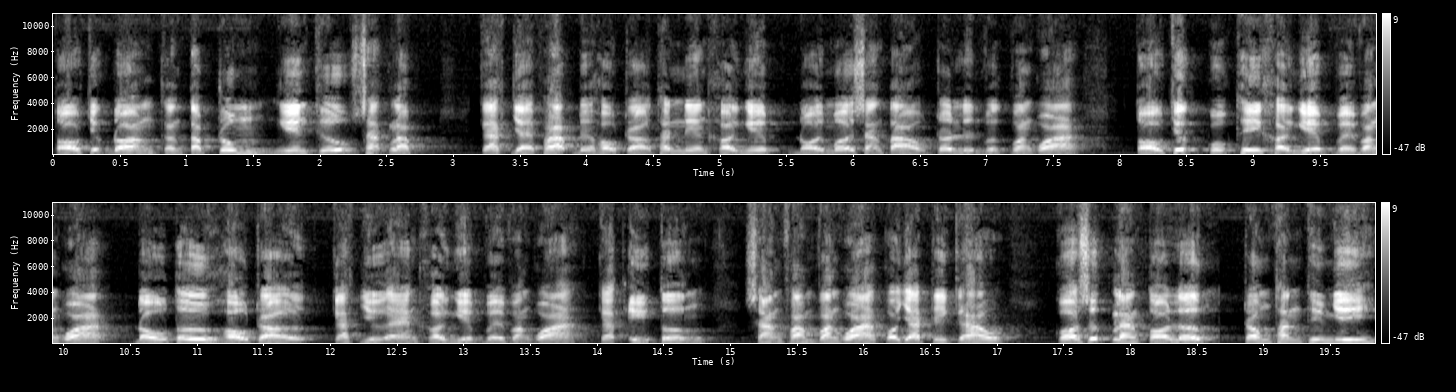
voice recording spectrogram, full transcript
tổ chức đoàn cần tập trung nghiên cứu xác lập các giải pháp để hỗ trợ thanh niên khởi nghiệp, đổi mới sáng tạo trên lĩnh vực văn hóa, tổ chức cuộc thi khởi nghiệp về văn hóa, đầu tư hỗ trợ các dự án khởi nghiệp về văn hóa, các ý tưởng, sản phẩm văn hóa có giá trị cao, có sức lan tỏa lớn trong thanh thiếu nhi,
